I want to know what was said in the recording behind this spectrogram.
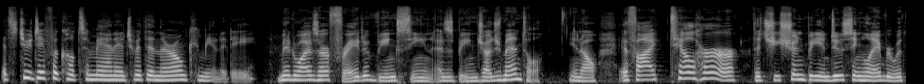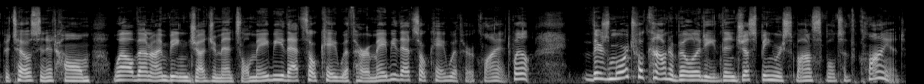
It's too difficult to manage within their own community. Midwives are afraid of being seen as being judgmental. You know, if I tell her that she shouldn't be inducing labor with Pitocin at home, well, then I'm being judgmental. Maybe that's okay with her. Maybe that's okay with her client. Well, there's more to accountability than just being responsible to the client.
